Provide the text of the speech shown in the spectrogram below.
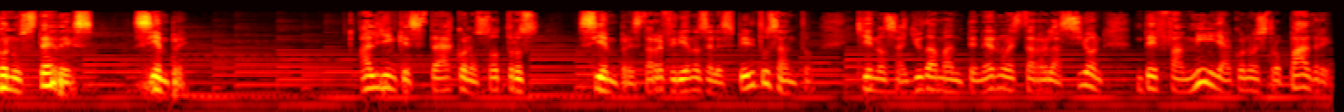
con ustedes siempre. Alguien que está con nosotros siempre. Está refiriéndose al Espíritu Santo, quien nos ayuda a mantener nuestra relación de familia con nuestro Padre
